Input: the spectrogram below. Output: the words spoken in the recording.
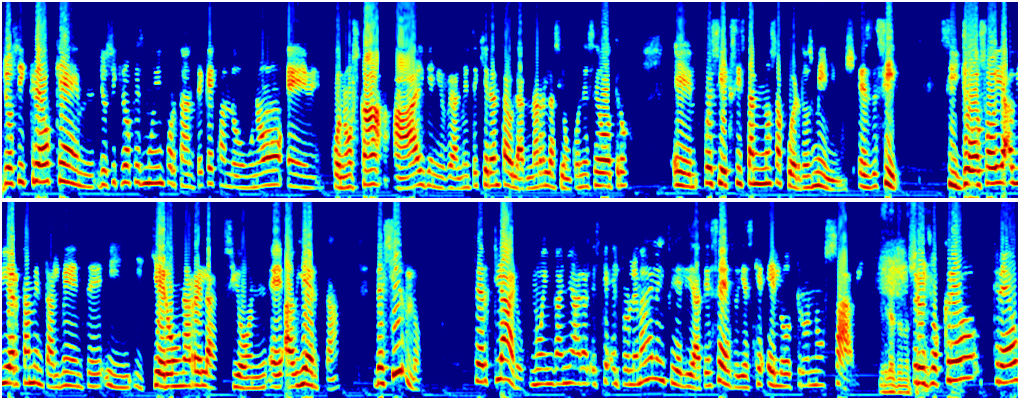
yo sí creo que yo sí creo que es muy importante que cuando uno eh, conozca a alguien y realmente quiera entablar una relación con ese otro, eh, pues sí existan unos acuerdos mínimos. Es decir, si yo soy abierta mentalmente y, y quiero una relación eh, abierta, decirlo, ser claro, no engañar. al- Es que el problema de la infidelidad es eso, y es que el otro no sabe. No Pero yo creo, creo,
